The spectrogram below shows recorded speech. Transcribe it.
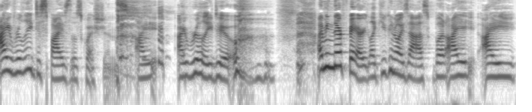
I really despise those questions. I I really do. I mean, they're fair. Like you can always ask, but I I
